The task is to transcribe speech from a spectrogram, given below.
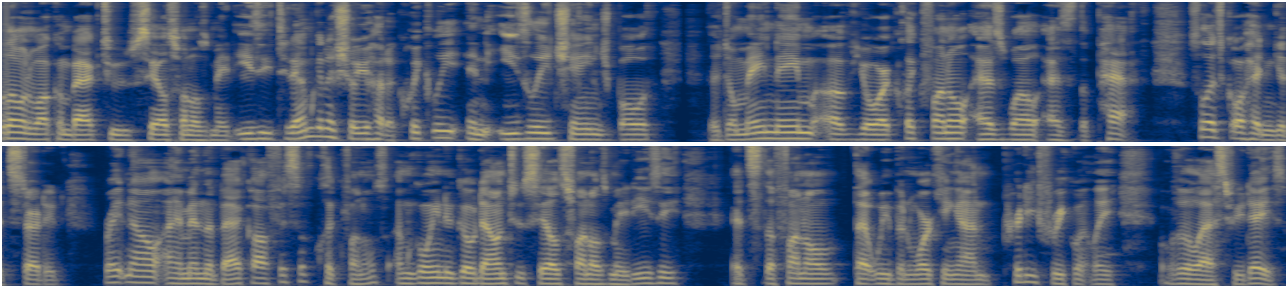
Hello and welcome back to Sales Funnels Made Easy. Today I'm going to show you how to quickly and easily change both the domain name of your ClickFunnels as well as the path. So let's go ahead and get started. Right now I'm in the back office of ClickFunnels. I'm going to go down to Sales Funnels Made Easy. It's the funnel that we've been working on pretty frequently over the last few days.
